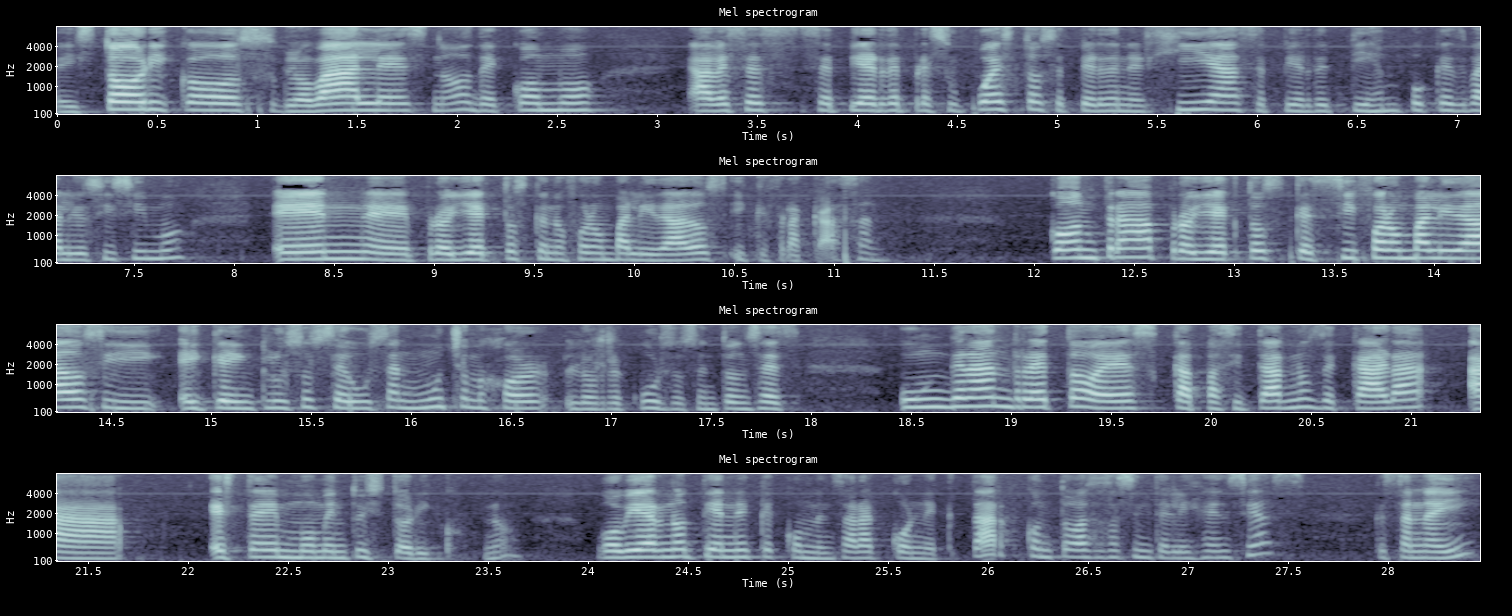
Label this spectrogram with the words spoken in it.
históricos, globales, ¿no? de cómo a veces se pierde presupuesto, se pierde energía, se pierde tiempo, que es valiosísimo, en eh, proyectos que no fueron validados y que fracasan contra proyectos que sí fueron validados y, que incluso se usan mucho mejor los recursos. Entonces, un gran reto es capacitarnos de cara a este momento histórico. ¿no? gobierno tiene que comenzar a conectar con todas esas inteligencias que están ahí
